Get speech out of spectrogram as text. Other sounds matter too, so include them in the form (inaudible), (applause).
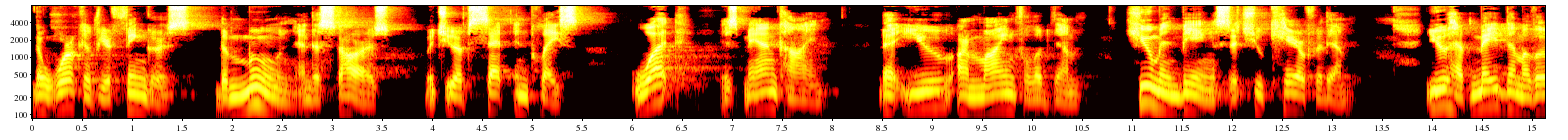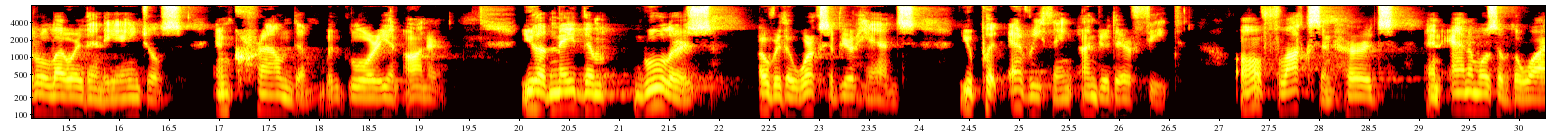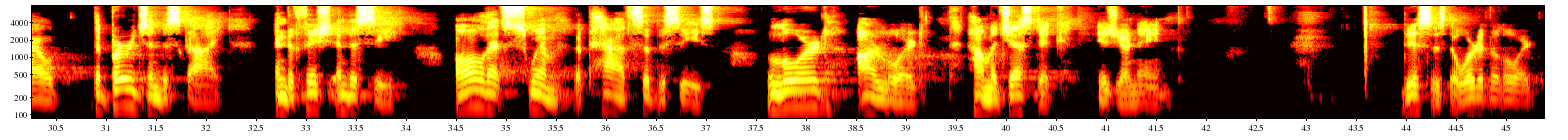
the work of your fingers, the moon and the stars, which you have set in place, what is mankind that you are mindful of them, human beings that you care for them? You have made them a little lower than the angels and crowned them with glory and honor. You have made them rulers over the works of your hands. You put everything under their feet all flocks and herds and animals of the wild, the birds in the sky and the fish in the sea, all that swim the paths of the seas. Lord, our Lord, how majestic is your name. This is the word of the Lord.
